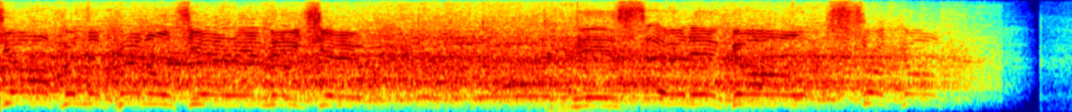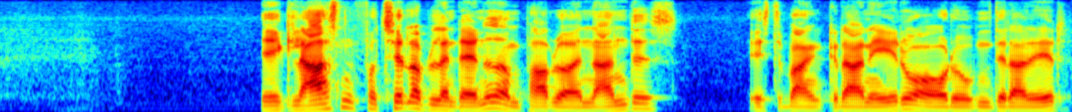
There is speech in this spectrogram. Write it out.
sharp in the penalty area, Michu. His earlier goal struck off. Erik Larsen fortæller blandt andet om Pablo Hernandez, Esteban Granero og Ruben Delaret,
